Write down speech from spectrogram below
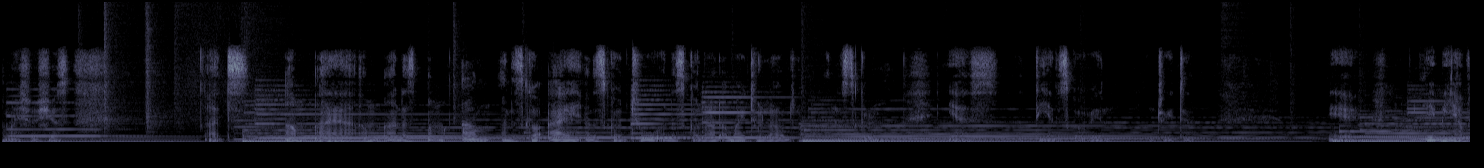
at my socials at um I um unders um um underscore I underscore two underscore loud. Am I too loud? Underscore yes. The underscore in on Twitter. Yeah, hit me up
